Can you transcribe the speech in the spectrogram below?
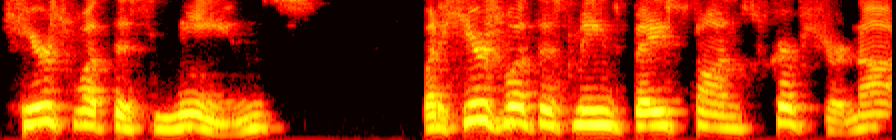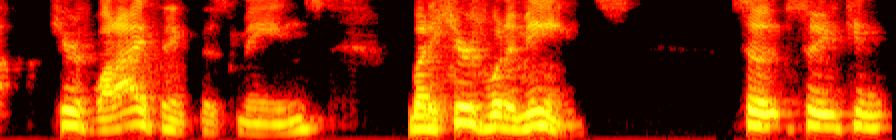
here's what this means, but here's what this means based on scripture, not here's what I think this means, but here's what it means. So, so you can,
